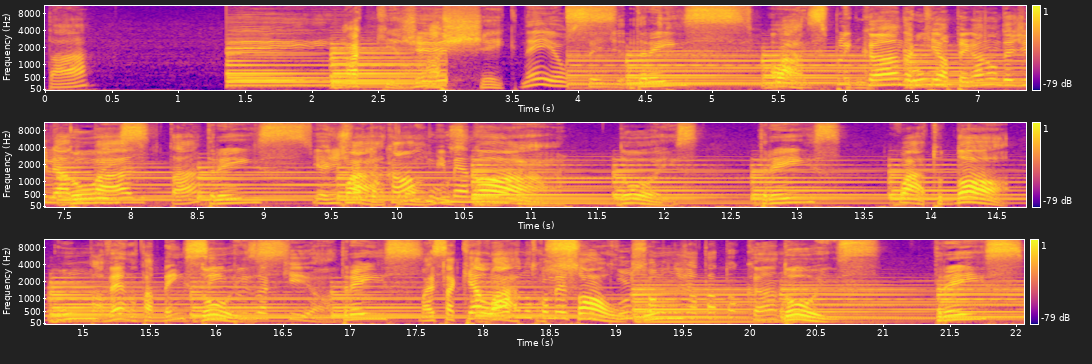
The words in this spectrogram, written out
tá? Aqui, G. Achei que nem eu sei de... Três, quatro. Explicando aqui, ó. Pegando um dedilhado dois, básico, tá? Três, E a gente quatro, vai tocar uma. Mi menor. Dois, três, quatro. Dó. Um, Tá vendo? Tá bem simples dois, aqui, ó. Três. Mas isso aqui é logo quatro, no começo sol, do curso, um, já tá tocando. Dois, três,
